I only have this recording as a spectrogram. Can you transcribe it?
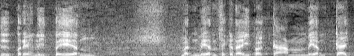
គឺព្រះនិព្វានមិនមានសេចក្តីប្រកាន់មានកិច្ច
